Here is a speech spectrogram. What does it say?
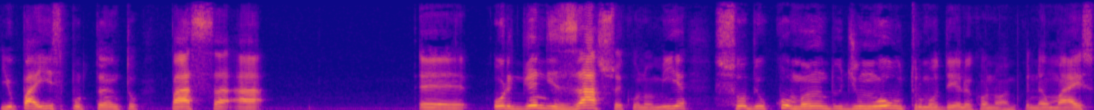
E o país, portanto, passa a é, organizar sua economia sob o comando de um outro modelo econômico, não mais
